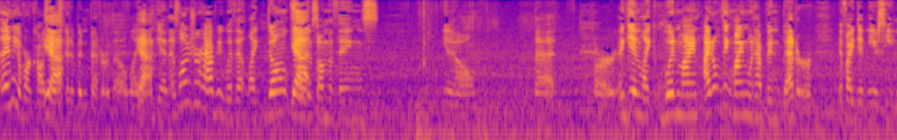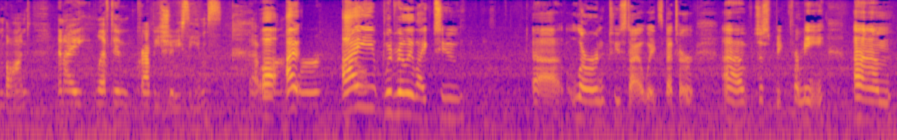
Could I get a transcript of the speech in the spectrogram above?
any of our costumes Yeah. could have been better though. Like Yeah. again, as long as you're happy with it, like don't Yeah. focus on the things, you know, that are again like would mine. I don't think mine would have been better if I didn't use heat and bond, and I left in crappy shitty seams. That Well, were, I- were, I would really like to uh, learn to style wigs better, uh, just be, for me. Um,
